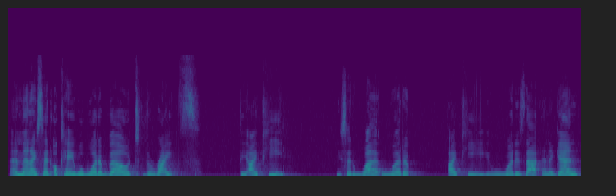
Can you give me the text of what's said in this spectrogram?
And then I said, okay, well, what about the rights, the IP? He said, what? What IP? What is that? And again,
